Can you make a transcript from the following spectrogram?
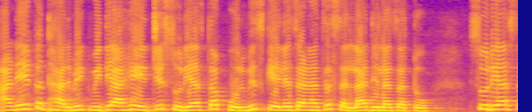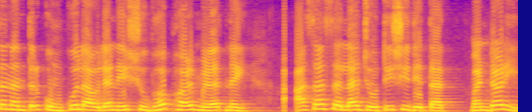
अनेक धार्मिक विधी आहेत जे सूर्यास्तापूर्वीच केले जाण्याचा सल्ला दिला जातो. सूर्यास्तानंतर कुंकू लावल्याने शुभ फळ मिळत नाही असा सल्ला ज्योतिषी देतात. मंडळी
